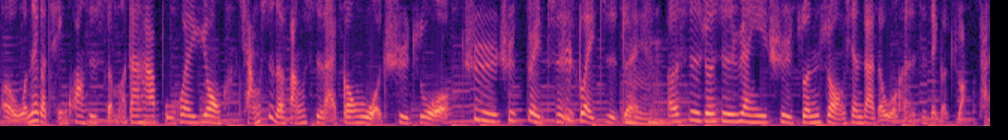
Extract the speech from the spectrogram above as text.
呃，我那个情况是什么，但他不会用强势的方式来跟我去做，去去对峙去对峙，对。而是就是愿意去尊重现在的我可能是这个状态，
